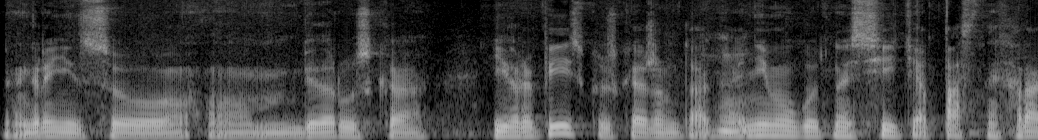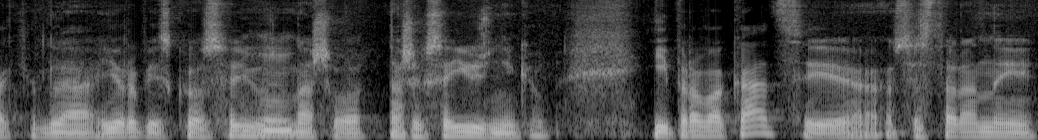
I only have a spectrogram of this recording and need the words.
границу эм, белорусско-европейскую, скажем так, они могут носить опасный характер для Европейского Союза, нашего, наших союзников. И провокации со стороны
